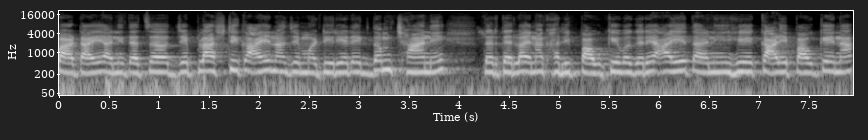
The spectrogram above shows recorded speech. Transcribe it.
पाट आहे आणि त्याचं जे प्लास्टिक आहे ना जे मटेरियल एकदम छान आहे. तर त्याला आहे ना खाली पावके वगैरे आहेत आणि हे काळे पावके ना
